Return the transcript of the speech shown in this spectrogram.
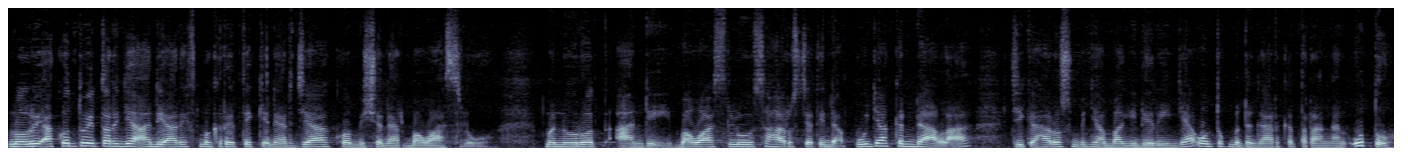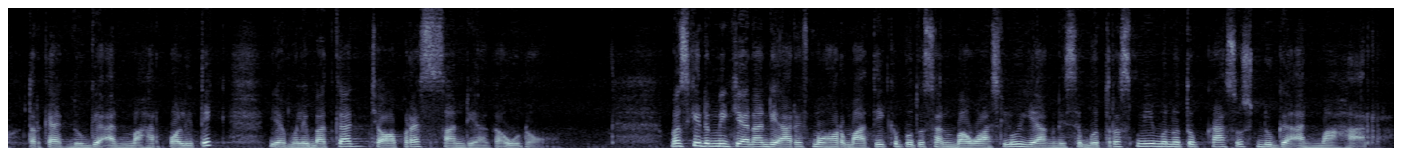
Melalui akun Twitternya, Andi Arief mengkritik kinerja Komisioner Bawaslu. Menurut Andi, Bawaslu seharusnya tidak punya kendala jika harus menyambangi dirinya untuk mendengar keterangan utuh terkait dugaan mahar politik yang melibatkan cawapres Sandiaga Uno. Meski demikian, Andi Arief menghormati keputusan Bawaslu yang disebut resmi menutup kasus dugaan mahar.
